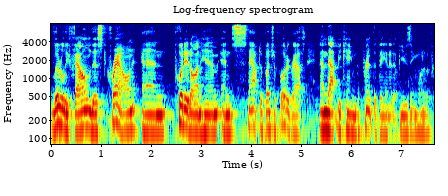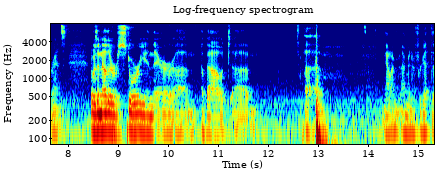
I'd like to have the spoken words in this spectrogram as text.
literally found this crown and put it on him and snapped a bunch of photographs and that became the print that they ended up using one of the prints. There was another story in there um, about um, uh, now I'm, I'm going to forget the,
